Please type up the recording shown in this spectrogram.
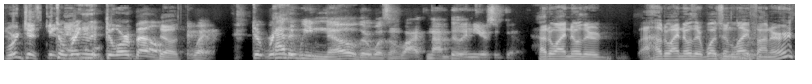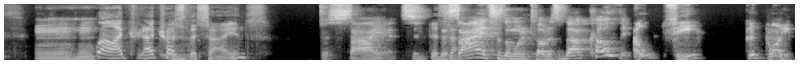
we're just To getting ring the doorbell. So Wait, to ring how the did we know there wasn't life nine billion years ago? How do I know there? How do I know there wasn't life on Earth? Mm-hmm. Well, I, tr- I trust the science. The science. The- The, the sci- science is the one who told us about COVID. Oh, see, good point.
